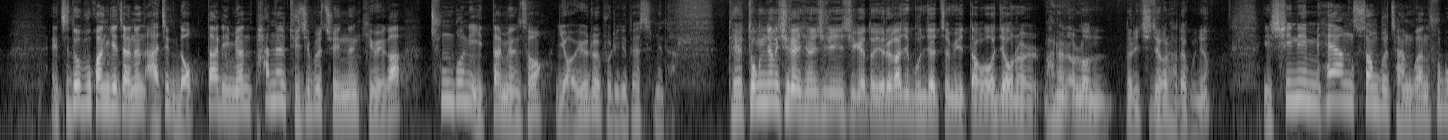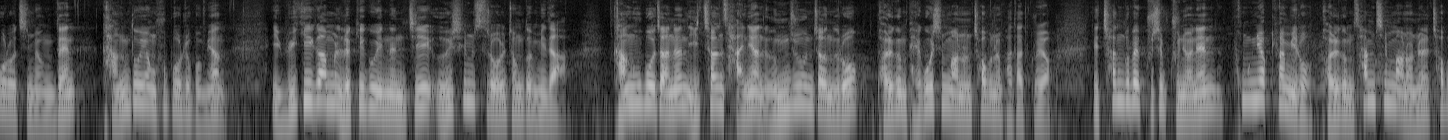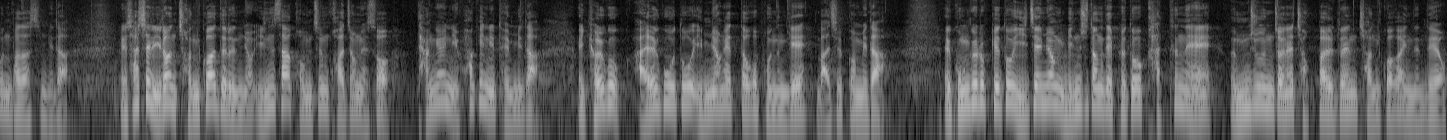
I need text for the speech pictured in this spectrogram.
지도부 관계자는 아직 넉 달이면 판을 뒤집을 수 있는 기회가 충분히 있다면서 여유를 부리기도 했습니다. 대통령실의 현실 인식에도 여러 가지 문제점이 있다고 어제 오늘 많은 언론들이 지적을 하더군요. 이 신임 해양수산부 장관 후보로 지명된 강도영 후보를 보면 이 위기감을 느끼고 있는지 의심스러울 정도입니다. 강 후보자는 2004년 음주운전으로 벌금 150만 원 처분을 받았고요. 1999년엔 폭력 혐의로 벌금 30만 원을 처분받았습니다. 사실 이런 전과들은요 인사 검증 과정에서 당연히 확인이 됩니다. 결국 알고도 임명했다고 보는 게 맞을 겁니다. 공교롭게도 이재명 민주당 대표도 같은 해에 음주운전에 적발된 전과가 있는데요.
